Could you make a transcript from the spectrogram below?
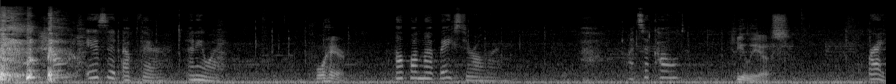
How is it up there, anyway? Where? Up on that base you're all in. What's it called? Helios. Right,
